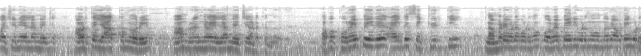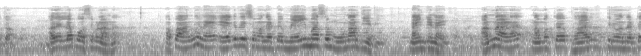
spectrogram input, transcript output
പശുവിനെയും എല്ലാം മേച്ച് അവിടുത്തെ യാക്ക് എന്ന് പറയും ആ മൃഗങ്ങളെല്ലാം മേച്ച് നടക്കുന്നവർ അപ്പോൾ കുറേ പേര് അതിന്റെ സെക്യൂരിറ്റി നമ്മുടെ ഇവിടെ കൊടുക്കും കുറേ പേര് ഇവിടെ നിന്ന് പോകുന്നവർ അവിടെയും കൊടുക്കാം. അതെല്ലാം പോസിബിളാണ് അപ്പോൾ അങ്ങനെ ഏകദേശം വന്നിട്ട് മെയ് മാസം മൂന്നാം തീയതി നയന്റി നയൻ അന്നാണ് നമുക്ക് ഭാരതത്തിന് വന്നിട്ട്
